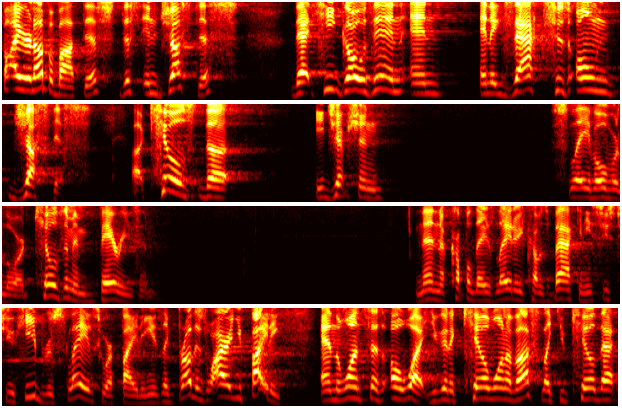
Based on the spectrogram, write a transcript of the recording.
fired up about this, this injustice, that he goes in and, and exacts his own justice, uh, kills the Egyptian slave overlord, kills him and buries him. And then a couple days later, he comes back and he sees two Hebrew slaves who are fighting. He's like, Brothers, why are you fighting? And the one says, Oh, what? You're going to kill one of us like you killed that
